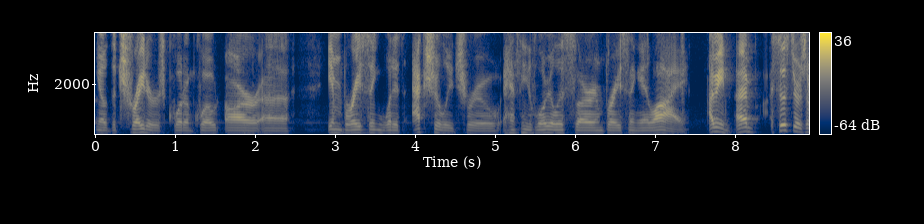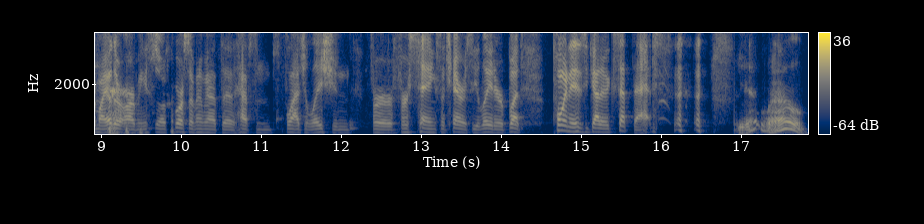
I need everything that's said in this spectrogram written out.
you know the traitors, quote unquote, are uh, embracing what is actually true, and the loyalists are embracing a lie. I mean, I'm, sisters are my other army, so of course I'm gonna have to have some flagellation for for saying such heresy later. But point is, you got to accept that. Yeah, well,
